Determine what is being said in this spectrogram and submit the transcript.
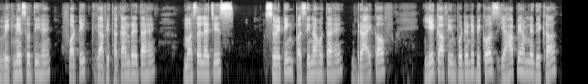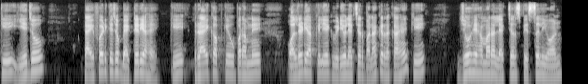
वीकनेस होती है फटिक काफ़ी थकान रहता है मसल एचिस स्वेटिंग पसीना होता है ड्राई कफ ये काफ़ी इंपॉर्टेंट है बिकॉज़ यहाँ पे हमने देखा कि ये जो टाइफाइड के जो बैक्टीरिया है, कि ड्राई कफ के ऊपर हमने ऑलरेडी आपके लिए एक वीडियो लेक्चर बना कर रखा है कि जो है हमारा lecture specially on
